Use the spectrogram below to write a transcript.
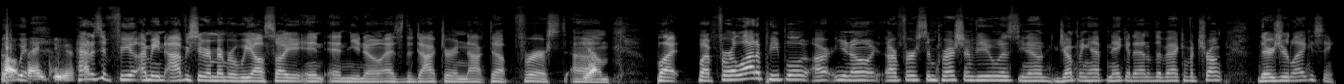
Oh, thank you. How does it feel? I mean, obviously, remember we all saw you in, and you know, as the Doctor and Knocked Up first. Um, Yeah. But but for a lot of people, our you know our first impression of you was you know jumping half naked out of the back of a trunk. There's your legacy.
